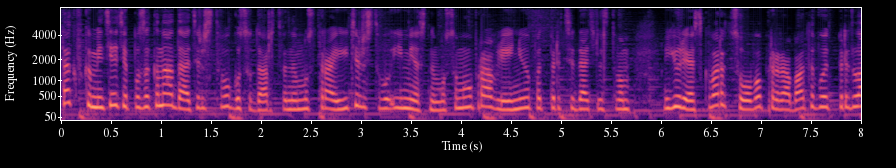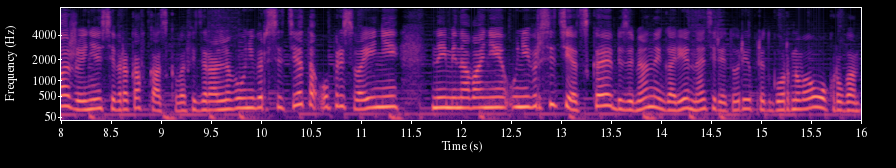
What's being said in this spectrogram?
Так, в Комитете по законодательству, государственному строительству и местному самоуправлению под председательством Юрия Скворцова прорабатывают предложение Северокавказского федерального университета о присвоении наименования «Университетская» безымянной горе на территории Предгорного округа.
